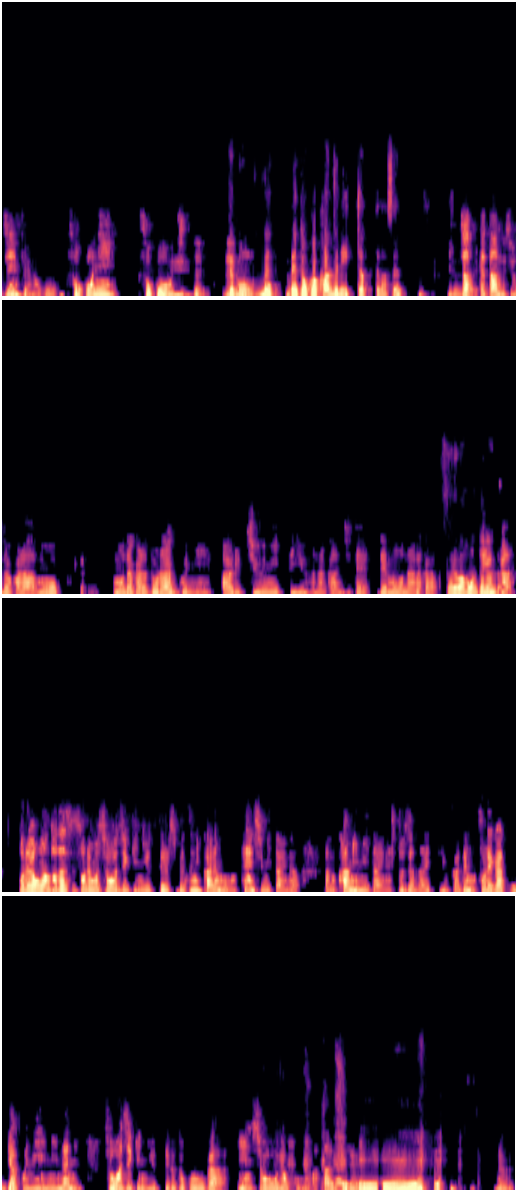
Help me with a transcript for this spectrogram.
人生のこう、底に、底を打ちて、でも目、目とか完全にいっちゃってません？行っちゃってたんですよ。だから、もう、もうだからドラッグに、アル中にっていう風な感じで、でもうなんか、それは本当なんだ。それは本当だし、それも正直に言ってるし、別に彼も天使みたいな、あの神みたいな人じゃないっていうか、でもそれが逆にみんなに正直に言ってるところが印象をよく与えて、ええで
